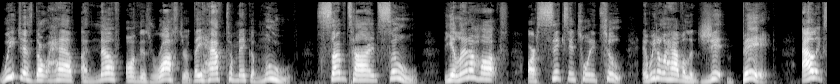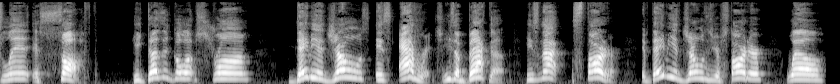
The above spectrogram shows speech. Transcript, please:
we just don't have enough on this roster. They have to make a move sometime soon. The Atlanta Hawks are 6 and 22 and we don't have a legit big. Alex Len is soft. He doesn't go up strong. Damian Jones is average. He's a backup. He's not starter. If Damian Jones is your starter, well,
